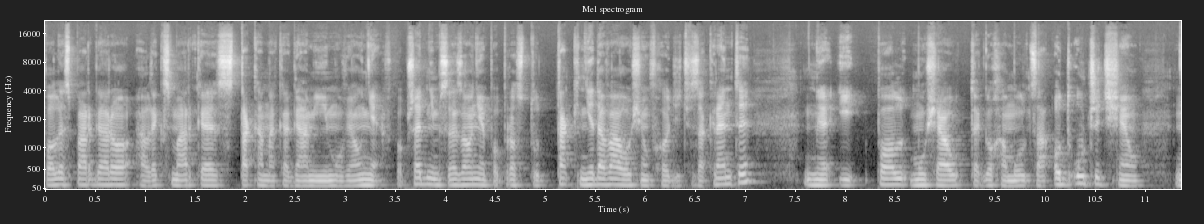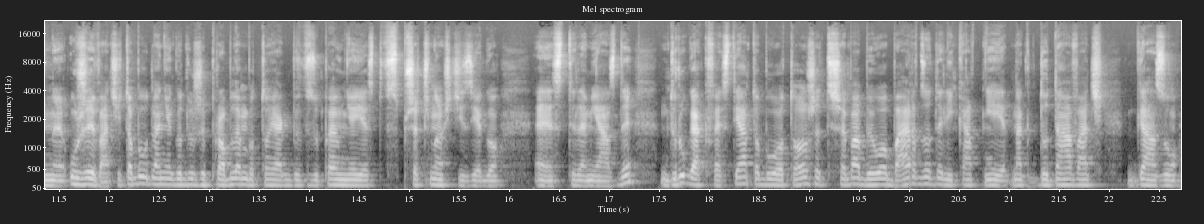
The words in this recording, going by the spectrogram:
Pole Spargaro, Alex Marquez, Taka Nakagami mówią nie. W poprzednim sezonie po prostu tak nie dawało się wchodzić w zakręty, i Paul musiał tego hamulca oduczyć się używać. I to był dla niego duży problem, bo to jakby zupełnie jest w sprzeczności z jego e, stylem jazdy. Druga kwestia to było to, że trzeba było bardzo delikatnie jednak dodawać gazu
